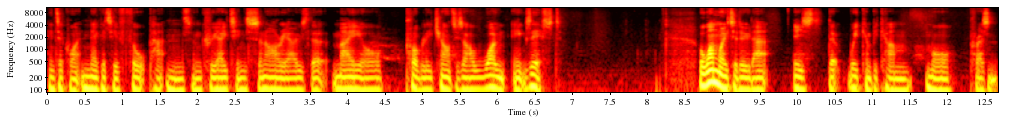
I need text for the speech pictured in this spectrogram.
into quite negative thought patterns and creating scenarios that may or probably chances are won't exist? Well, one way to do that is that we can become more present.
